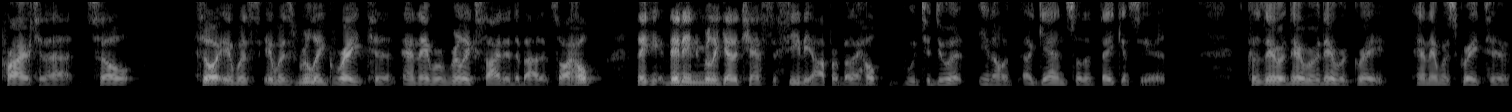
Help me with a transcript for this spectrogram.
prior to that. So so it was it was really great to and they were really excited about it. So I hope they they didn't really get a chance to see the opera, but I hope to do it, you know, again so that they can see it because they were they were they were great, and it was great to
